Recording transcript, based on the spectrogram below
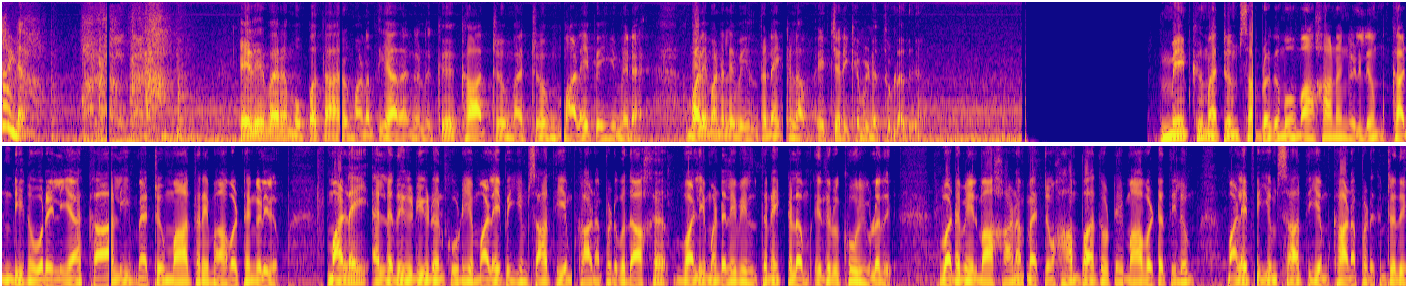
களம். எதிர்வர முப்பத்தாறு மணத்தியாரங்களுக்கு காற்று மற்றும் மழை பெய்யும் என வளிமண்டலவியல் திணைக்களம் எச்சரிக்கை விடுத்துள்ளது. மேற்கு மற்றும் சப்ரகமோ மாகாணங்களிலும் கண்டி நோரெலியா காலி மற்றும் மாத்தறை மாவட்டங்களிலும் மழை அல்லது இடியுடன் கூடிய மழை பெய்யும் சாத்தியம் காணப்படுவதாக வளிமண்டலவியல் திணைக்களம் எதிர்வு கூறியுள்ளது. வடமேல் மாகாணம் மற்றும் ஹம்பாந்தோட்டை மாவட்டத்திலும் மழை பெய்யும் சாத்தியம் காணப்படுகின்றது.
